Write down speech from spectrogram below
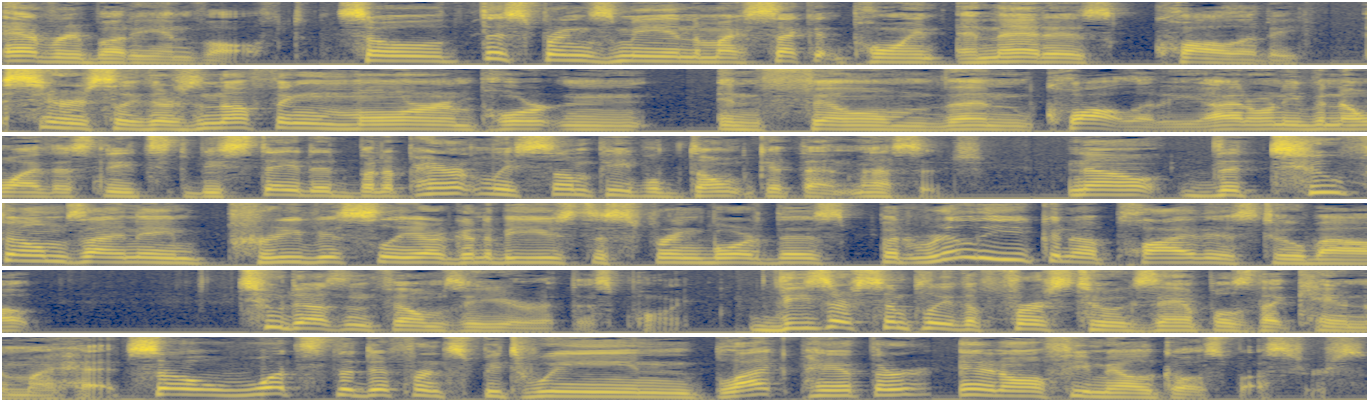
everybody involved. So this brings me into my second point, and that is quality. Seriously, there's nothing more important in film than quality. I don't even know why this needs to be stated, but apparently some people don't get that message. Now, the two films I named previously are going to be used to springboard this, but really you can apply this to about two dozen films a year at this point. These are simply the first two examples that came to my head. So, what's the difference between Black Panther and all female Ghostbusters?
